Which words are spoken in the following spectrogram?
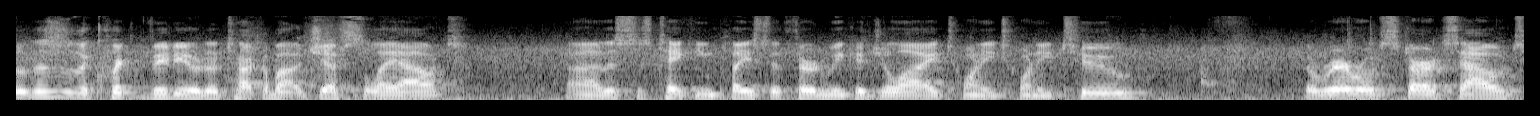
So this is a quick video to talk about Jeff's layout. Uh, this is taking place the third week of July 2022. The railroad starts out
